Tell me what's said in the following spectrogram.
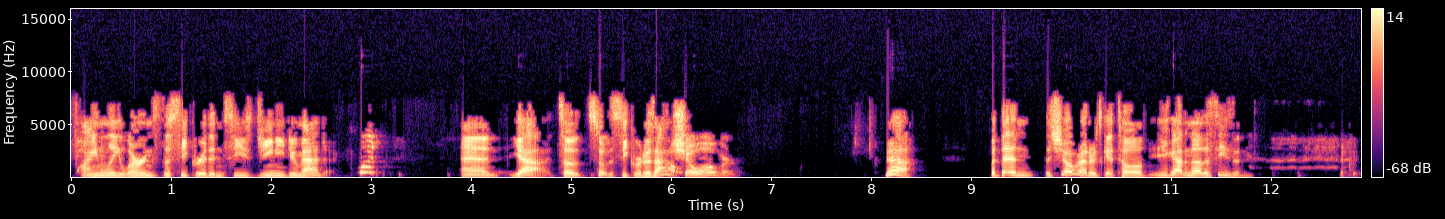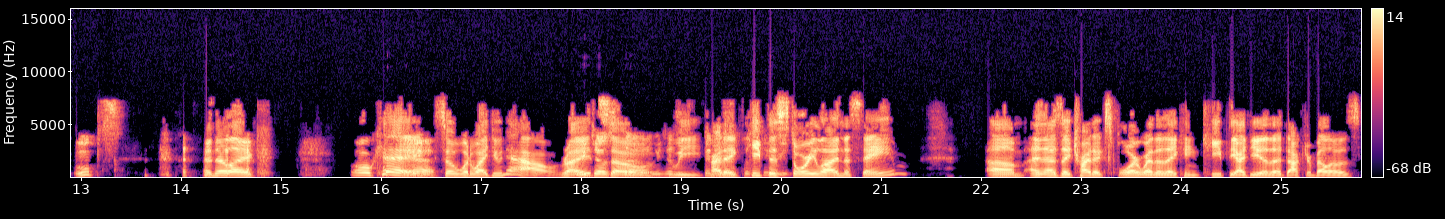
finally learns the secret and sees Jeannie do magic. What? And yeah, so so So- the secret is out. Show over. Yeah. But then the showrunners get told you got another season. Oops. and they're like, okay, Yeah. so what do I do now, right? just, so uh, we we try to the keep this storyline the same? Um, and as they try to explore whether they can keep the idea that Dr. Bellows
